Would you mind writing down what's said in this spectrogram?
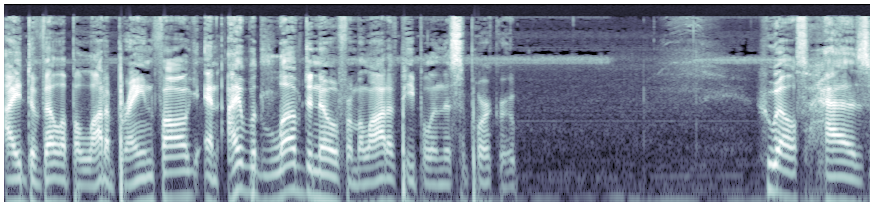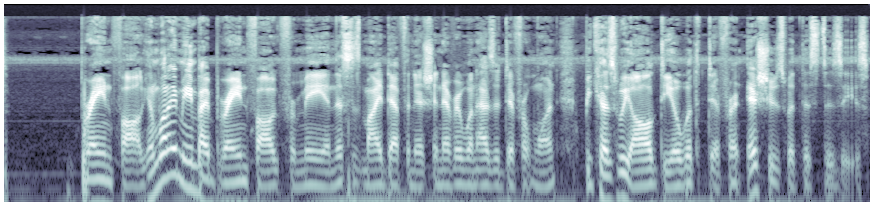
I develop a lot of brain fog, and I would love to know from a lot of people in this support group who else has brain fog. And what I mean by brain fog for me, and this is my definition, everyone has a different one because we all deal with different issues with this disease.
